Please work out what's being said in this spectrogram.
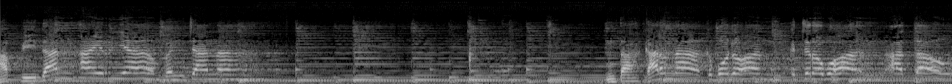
Api dan airnya bencana Entah karena kebodohan, kecerobohan, atau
